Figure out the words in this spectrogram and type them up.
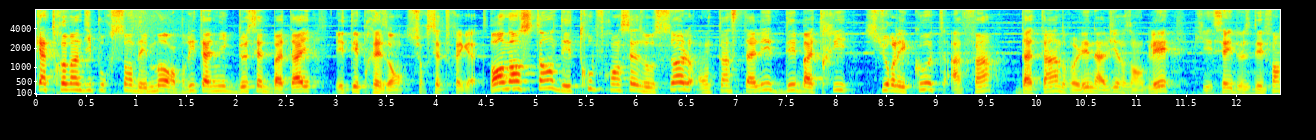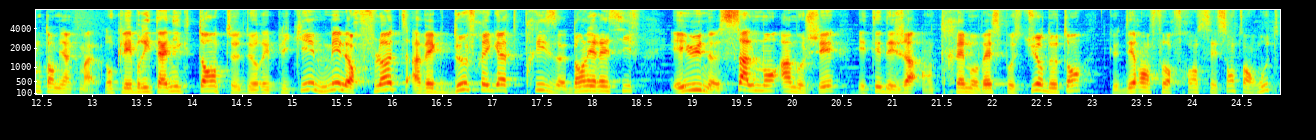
90% des morts britanniques de cette bataille étaient présents sur cette frégate. Pendant ce temps, des troupes françaises au sol ont installé des batteries sur les côtes afin d'atteindre les navires anglais qui essayent de se défendre tant bien que mal. Donc les Britanniques tentent de répliquer, mais leur flotte, avec deux frégates prises dans les récifs et une salement amochée était déjà en très mauvaise posture, d'autant que des renforts français sont en route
